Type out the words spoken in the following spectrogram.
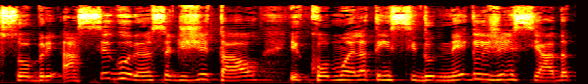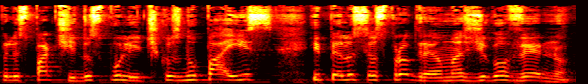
sobre a segurança digital e como ela tem sido negligenciada pelos partidos políticos no país e pelos seus programas de governo.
